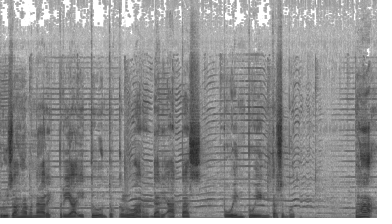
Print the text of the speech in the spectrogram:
berusaha menarik pria itu untuk keluar dari atas puing-puing tersebut. "Pak,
